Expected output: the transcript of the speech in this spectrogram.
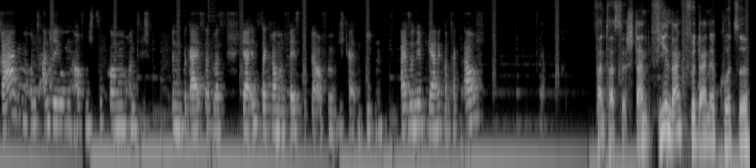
Fragen und Anregungen auf mich zukommen und ich bin begeistert, was ja Instagram und Facebook da auch für Möglichkeiten bieten. Also nehmt gerne Kontakt auf. Ja. Fantastisch. Dann vielen Dank für deine kurze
